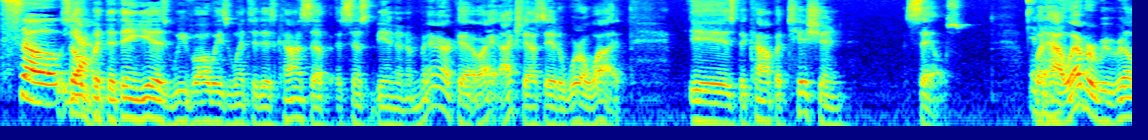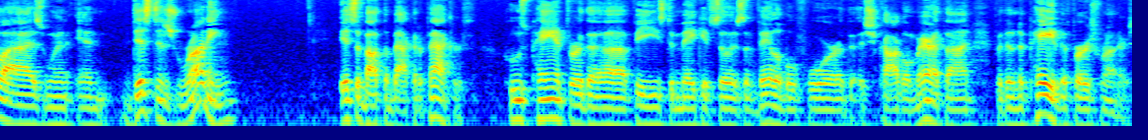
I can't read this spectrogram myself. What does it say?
So, So, yeah. but the thing is, we've always went to this concept since being in America, or I, actually, I say it worldwide, is the competition sells. It but does. however, we realize when in distance running, it's about the back of the Packers. Who's paying for the uh, fees to make it so it's available for the Chicago Marathon for them to pay the first runners?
